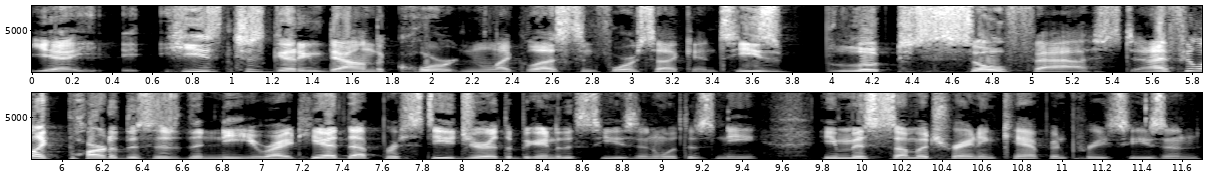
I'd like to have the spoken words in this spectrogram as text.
Yeah, he's just getting down the court in like less than four seconds. He's looked so fast. And I feel like part of this is the knee, right? He had that procedure at the beginning of the season with his knee. He missed some of training camp in preseason.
